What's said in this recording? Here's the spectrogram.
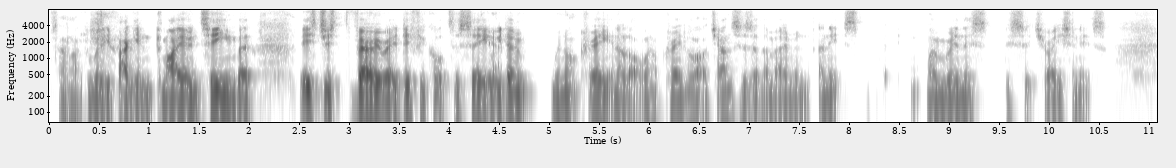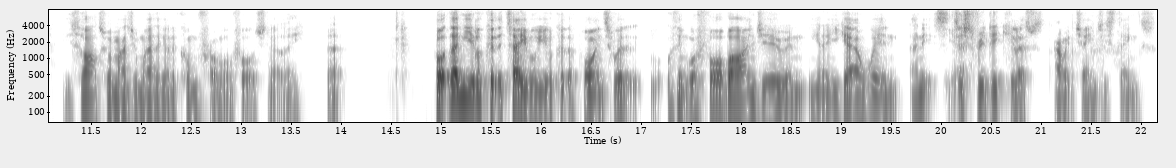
sound like I'm really bagging my own team, but it's just very very difficult to see. We don't we're not creating a lot. We're not creating a lot of chances at the moment, and it's when we're in this this situation, it's it's hard to imagine where they're going to come from, unfortunately. But but then you look at the table, you look at the points. We're, I think we're four behind you, and you know you get a win, and it's Yeah. just ridiculous how it changes things.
